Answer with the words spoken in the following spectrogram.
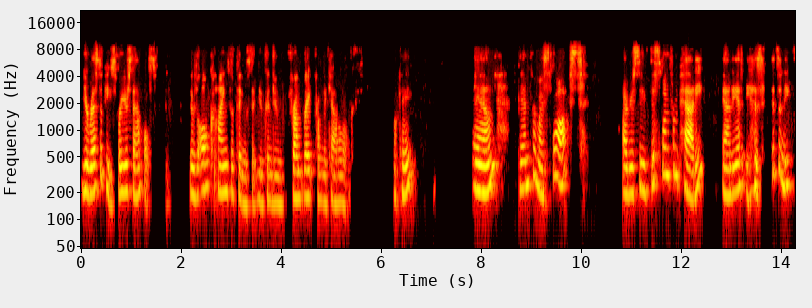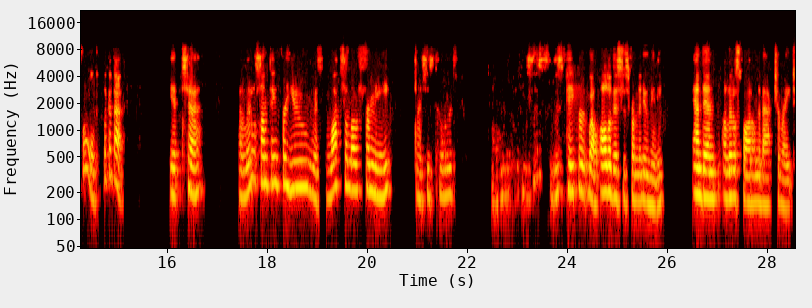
your recipes, for your samples. There's all kinds of things that you can do from right from the catalog. Okay. And then for my swaps, I received this one from Patty, and it is it's a neat fold. Look at that. It uh, a little something for you with lots of love from me. And she's colored this, this paper. Well, all of this is from the new mini, and then a little spot on the back to write.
